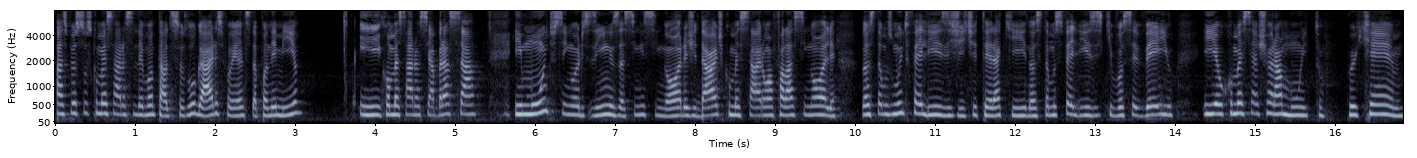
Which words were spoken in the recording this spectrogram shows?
as pessoas começaram a se levantar dos seus lugares, foi antes da pandemia. E começaram a se abraçar. E muitos senhorzinhos, assim, e senhoras de idade começaram a falar assim: olha, nós estamos muito felizes de te ter aqui, nós estamos felizes que você veio. E eu comecei a chorar muito, porque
